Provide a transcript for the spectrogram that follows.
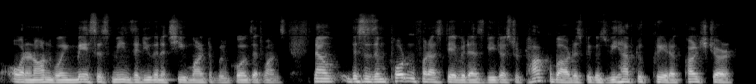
or an ongoing basis means that you can achieve multiple goals at once. Now, this is important for us, David, as leaders to talk about, is because we have to create a culture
